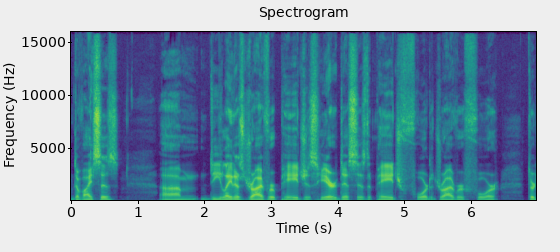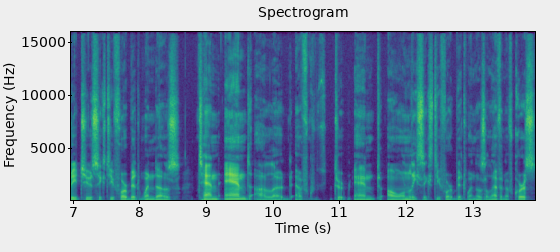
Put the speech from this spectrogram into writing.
devices. Um, the latest driver page is here. This is the page for the driver for 32, 64-bit Windows 10 and uh, and only 64-bit Windows 11, of course.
